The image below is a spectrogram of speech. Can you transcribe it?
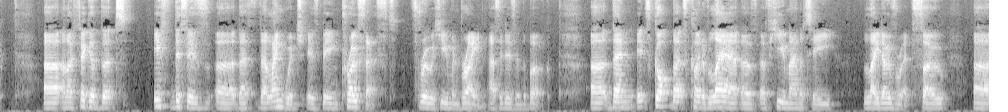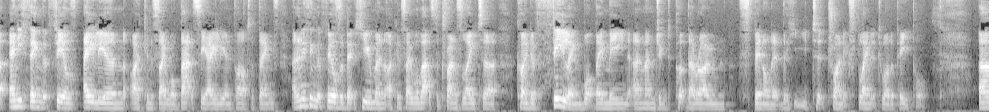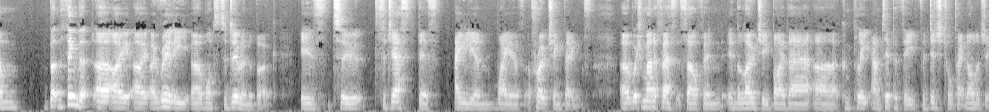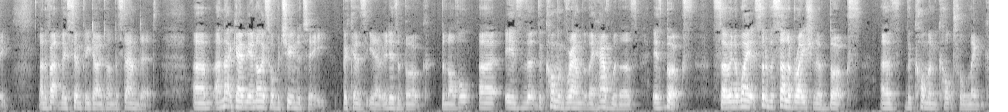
uh, and I figured that if this is uh, their their language is being processed through a human brain, as it is in the book, uh, then it's got that kind of layer of of humanity laid over it. So uh, anything that feels alien, I can say, well, that's the alien part of things. And anything that feels a bit human, I can say, well, that's the translator kind of feeling what they mean and managing to put their own spin on it to try and explain it to other people. Um, but the thing that uh, I, I, I, really uh, wanted to do in the book is to suggest this alien way of approaching things uh, which manifests itself in, in the Logi by their uh, complete antipathy for digital technology and the fact they simply don't understand it. Um, and that gave me a nice opportunity because, you know, it is a book, the novel, uh, is that the common ground that they have with us is books. So, in a way, it's sort of a celebration of books as the common cultural link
